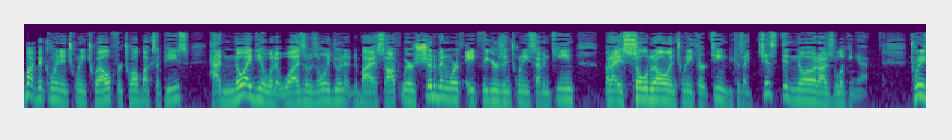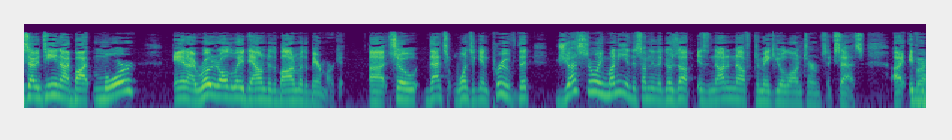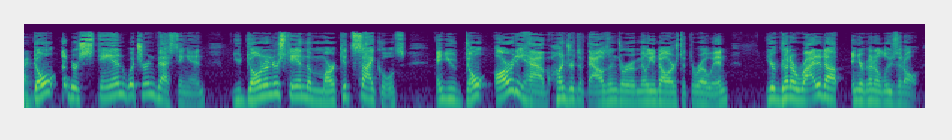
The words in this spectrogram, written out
bought Bitcoin in 2012 for 12 bucks a piece. Had no idea what it was. I was only doing it to buy a software. Should have been worth eight figures in 2017, but I sold it all in 2013 because I just didn't know what I was looking at. 2017, I bought more and I rode it all the way down to the bottom of the bear market. Uh, so that's once again proof that just throwing money into something that goes up is not enough to make you a long-term success. Uh, if right. you don't understand what you're investing in, you don't understand the market cycles, and you don't already have hundreds of thousands or a million dollars to throw in, you're going to ride it up and you're going to lose it all.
